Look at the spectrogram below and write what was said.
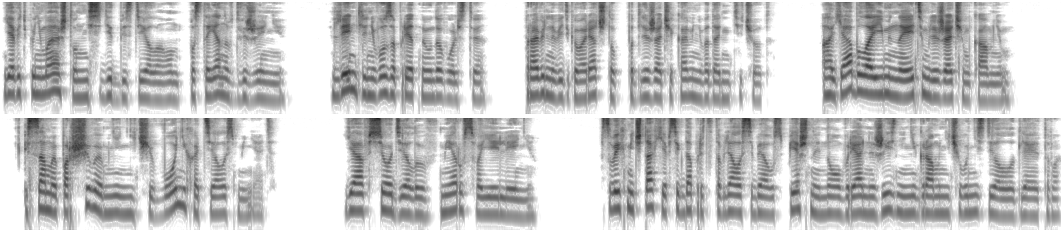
Я ведь понимаю, что он не сидит без дела, он постоянно в движении. Лень для него запретное удовольствие. Правильно ведь говорят, что под лежачий камень вода не течет. А я была именно этим лежачим камнем. И самое паршивое, мне ничего не хотелось менять. Я все делаю в меру своей лени. В своих мечтах я всегда представляла себя успешной, но в реальной жизни ни грамма ничего не сделала для этого.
